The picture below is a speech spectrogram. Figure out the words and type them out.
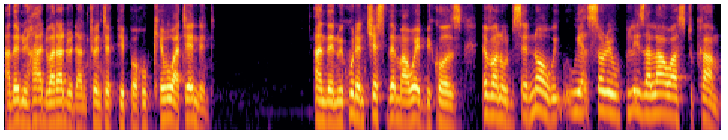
And then we had 120 people who, came, who attended. And then we couldn't chase them away because everyone would say, No, we, we are sorry, please allow us to come.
